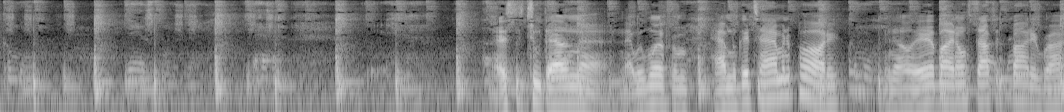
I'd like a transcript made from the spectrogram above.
come on, dance this is 2009. Now we went from having a good time in the party, you know, everybody don't stop at the body rock.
